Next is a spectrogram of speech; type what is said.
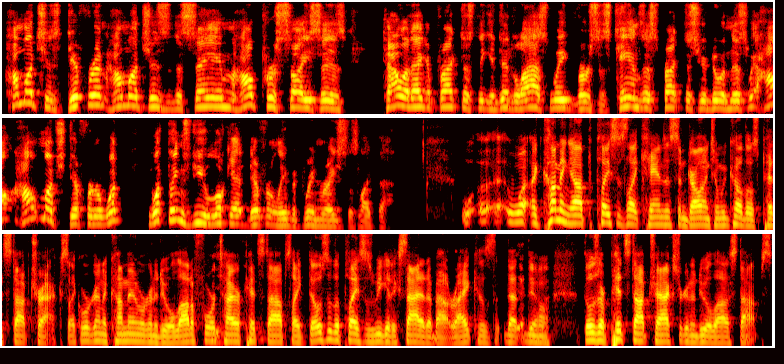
how much is different? How much is the same? How precise is Talladega practice that you did last week versus Kansas practice you're doing this week? How how much different, or what what things do you look at differently between races like that? Uh, coming up places like kansas and darlington we call those pit stop tracks like we're going to come in we're going to do a lot of four tire pit stops like those are the places we get excited about right because that you know those are pit stop tracks we're going to do a lot of stops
